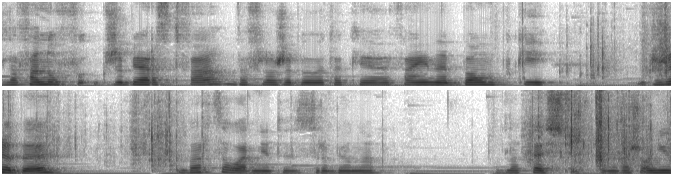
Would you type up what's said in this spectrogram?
Dla fanów grzybiarstwa we florze były takie fajne bombki, grzyby. Bardzo ładnie to jest zrobione. Dla teściów, ponieważ oni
